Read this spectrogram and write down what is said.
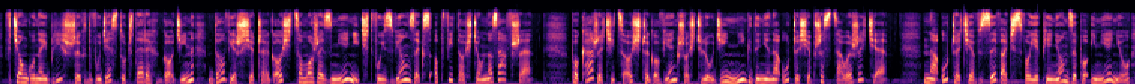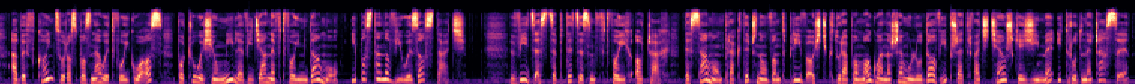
W ciągu najbliższych 24 godzin dowiesz się czegoś, co może zmienić twój związek z obfitością na zawsze. Pokażę ci coś, czego większość ludzi nigdy nie nauczy się przez całe życie. Nauczę cię wzywać swoje pieniądze po imieniu, aby w końcu rozpoznały twój głos, poczuły się mile widziane w twoim domu i postanowiły zostać. Widzę sceptycyzm w Twoich oczach, tę samą praktyczną wątpliwość, która pomogła naszemu ludowi przetrwać ciężkie zimy i trudne czasy.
